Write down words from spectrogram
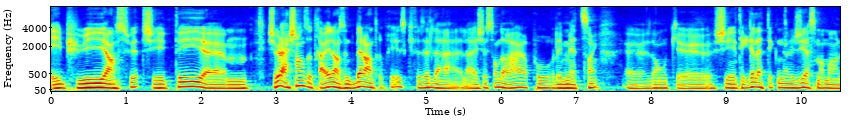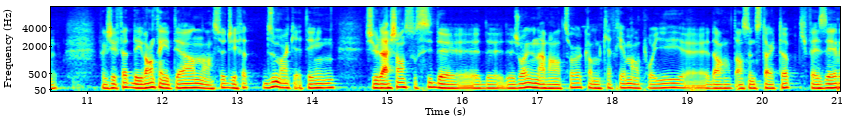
Et puis ensuite, j'ai été, euh, j'ai eu la chance de travailler dans une belle entreprise qui faisait de la, gestion d'horaire pour les médecins. Euh, donc, euh, j'ai intégré la technologie à ce moment-là. J'ai fait des ventes internes. Ensuite, j'ai fait du marketing. J'ai eu la chance aussi de, de, de joindre une aventure comme quatrième employé dans, dans une start-up qui faisait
